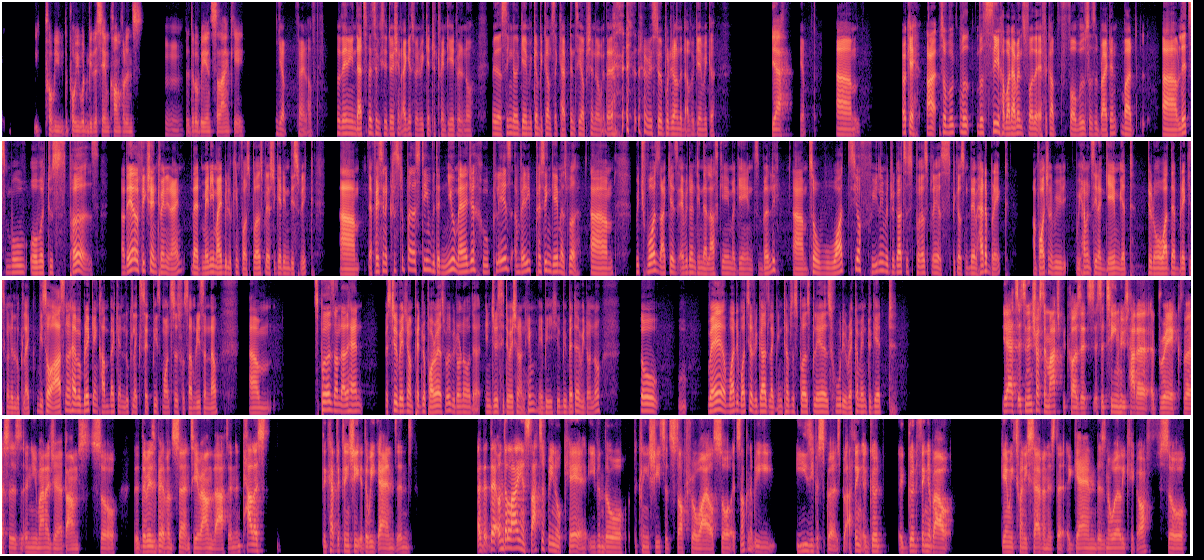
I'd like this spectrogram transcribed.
he probably there probably wouldn't be the same confidence mm. that there would be in Solanke. Yep, fair enough. So then, in that specific situation, I guess when we get to 28, we'll know whether a single game weaker becomes a captaincy option or whether we still put it on the double game weaker. Yeah, Um, okay, uh, so we'll, we'll we'll see how what happens for the FA Cup for Wolves versus Brighton. But uh, let's move over to Spurs. Now they have a fixture in 29 that many might be looking for Spurs players to get in this week. Um, they're facing a Crystal Palace team with a new manager who plays a very pressing game as well, um, which was, I guess, evident in their last game against Burnley. Um, so, what's your feeling with regards to Spurs players? Because they've had a break. Unfortunately, we, we haven't seen a game yet to know what that break is going to look like. We saw Arsenal have a break and come back and look like set piece monsters for some reason now. Um, Spurs, on the other hand, we're still waiting on Pedro Porro as well. We don't know the injury situation on him. Maybe he'll be better. We don't know. So, where what what's your regards like in terms of Spurs players? Who do you recommend to get? Yeah, it's it's an interesting match because it's it's a team who's had a, a break versus a new manager bounce. So th- there is a bit of uncertainty around that. And, and Palace, they kept a clean sheet at the weekend, and uh, the, the underlying stats have been okay, even though the clean sheets had stopped for a while. So it's not going to be easy for Spurs. But I think a good a good thing about game week 27 is that again there's no early kickoff. So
